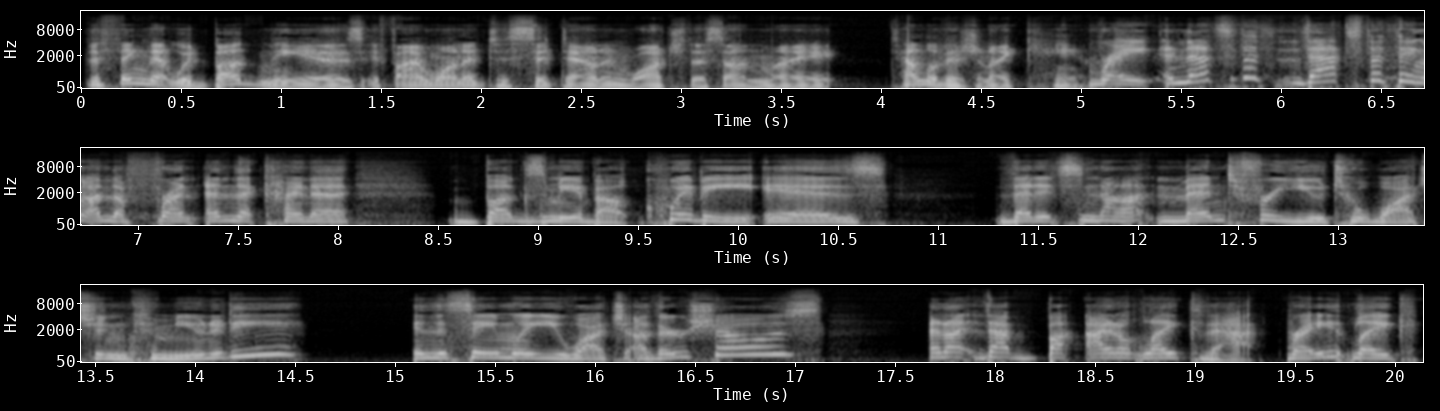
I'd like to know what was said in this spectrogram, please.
the thing that would bug me is if I wanted to sit down and watch this on my television, I can't. Right. And that's the that's the thing on the front end that kind of bugs me about Quibi is that it's not meant for you to watch in community in the same way you watch other shows. And I that but I don't like that, right? Like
